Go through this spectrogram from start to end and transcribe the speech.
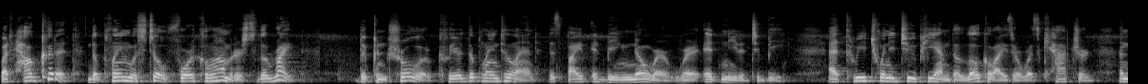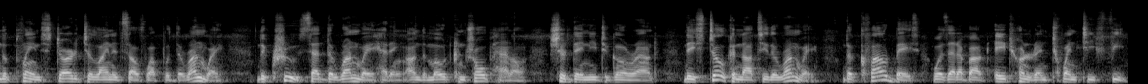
But how could it? The plane was still 4 kilometers to the right. The controller cleared the plane to land despite it being nowhere where it needed to be. At 3:22 p.m., the localizer was captured and the plane started to line itself up with the runway. The crew set the runway heading on the mode control panel should they need to go around. They still could not see the runway. The cloud base was at about 820 feet.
